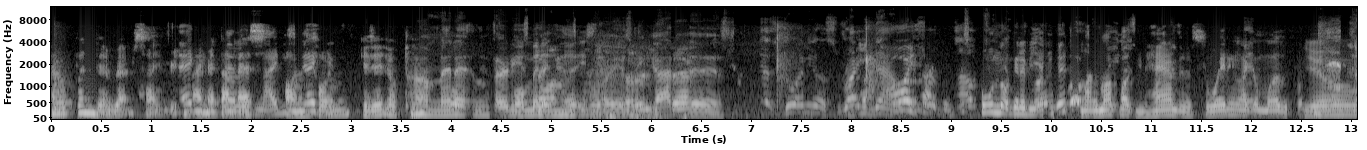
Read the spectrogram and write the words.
I opened the website with my Seconds, fellas, MetaMask on seconds. phone. Is it okay? A minute and 30 One minute, seconds, 30 boys. We got this. Just joining us right now. Oh, this pool not gonna be ended. My, my fucking hands are sweating like a motherfucker. Yo,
